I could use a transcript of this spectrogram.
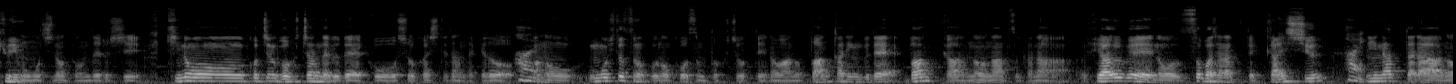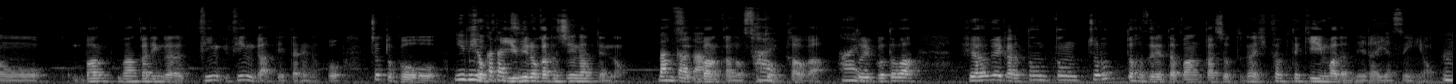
距離ももちろん飛んでるし昨日こっちのゴルフチャンネルでこう紹介してたんだけど、はい。あのもう一つのこのコースの特徴っていうのはあのバンカリングでバンカーのなんつうかなフェアウェイのそばじゃなくて外周はい。になったらあのバンバンカリングがフィンフィンガーって言ったらいいの？かこうちょっとこう指の形。指の形になってんの。バンカーが。バンカーの外側が、はいはい。ということはフェアウェイからトントンちょろっと外れたバンカーショットってのは比較的まだ狙いやすいんよ。うんう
